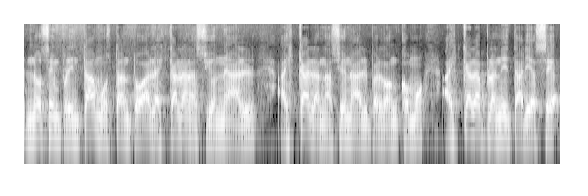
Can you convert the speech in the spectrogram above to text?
nos enfrentamos tanto a la escala nacional, a escala nacional, perdón, como a escala planetaria se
